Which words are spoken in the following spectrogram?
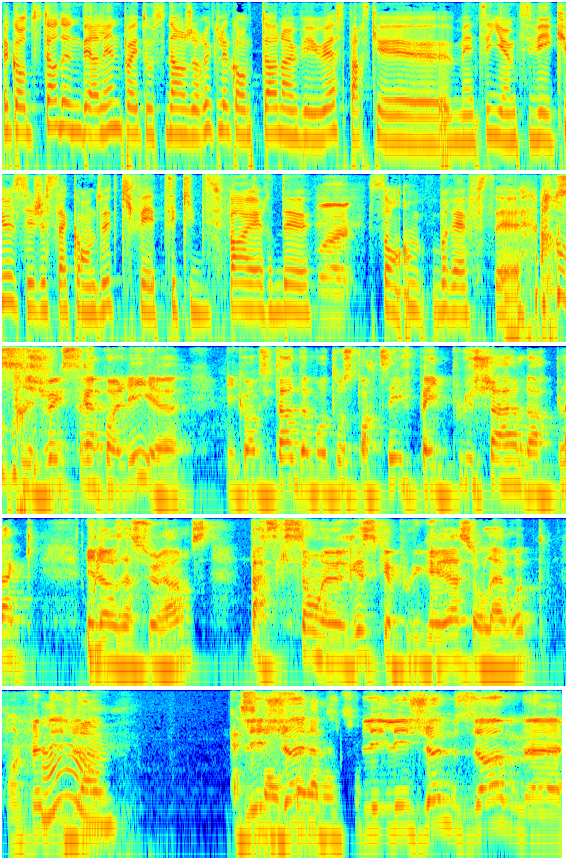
le conducteur d'une berline peut être aussi dangereux que le conducteur d'un VUS parce que, mais tu sais, il y a un petit véhicule, c'est juste sa conduite qui fait, tu sais, qui diffère de Ouais. son. Bref, c'est. si je veux extrapoler, euh, les conducteurs de motos sportives payent plus cher leurs plaques et leurs assurances parce qu'ils sont un risque plus grand sur la route. On le fait Ah. déjà. Les jeunes, les, les jeunes hommes, euh,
